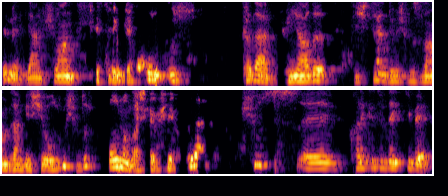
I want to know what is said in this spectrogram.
Değil mi? Yani şu an Kesinlikle. Covid-19 kadar dünyada dijital dönüşüm hızlandıran bir şey olmuş mudur? Olmamış. Başka bir şey yok. Şu e, karikatürdeki gibi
